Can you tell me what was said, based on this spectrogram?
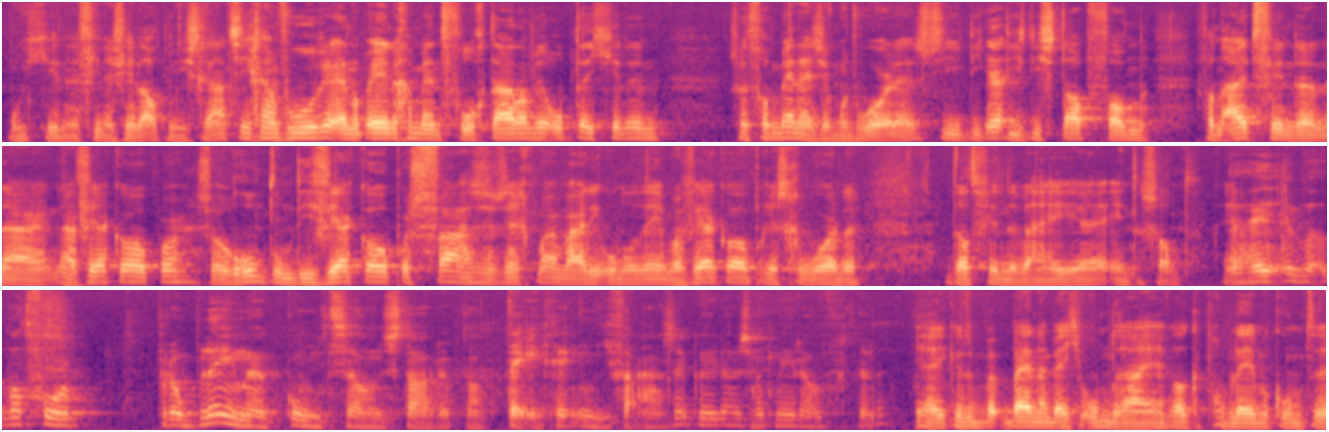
moet je een financiële administratie gaan voeren. En op enig moment volgt daar dan weer op dat je een soort van manager moet worden. hè. Dus die, die, Ja. die, die stap van, van uitvinder naar, naar verkoper. Zo rondom die verkopersfase, zeg maar, waar die ondernemer verkoper is geworden. Dat vinden wij eh, interessant. Ja, hey, wat voor problemen komt zo'n start-up dan tegen in die fase? Kun je daar eens wat meer over vertellen? Ja, je kunt het bijna een beetje omdraaien. Welke problemen komt eh,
